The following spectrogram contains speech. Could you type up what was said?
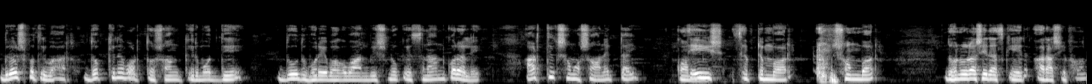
বৃহস্পতিবার দক্ষিণাবর্ত শঙ্কের মধ্যে দুধ ভরে ভগবান বিষ্ণুকে স্নান করালে আর্থিক সমস্যা অনেকটাই কম। তেইশ সেপ্টেম্বর, সোমবার, ধনুরাশির আজকের রাশিফল।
